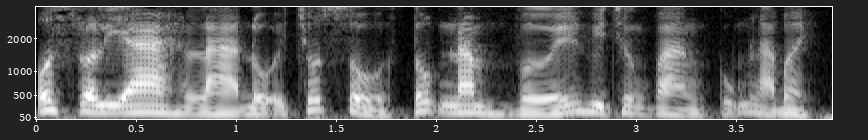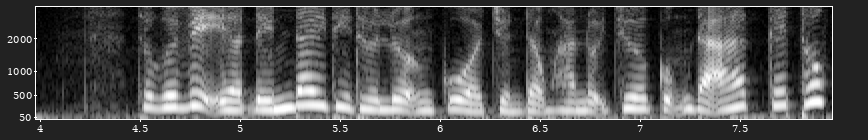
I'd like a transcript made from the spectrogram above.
Australia là đội chốt sổ top 5 với huy chương vàng cũng là 7. Thưa quý vị, ờ, đến đây thì thời lượng của chuyển động Hà Nội trưa cũng đã kết thúc.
